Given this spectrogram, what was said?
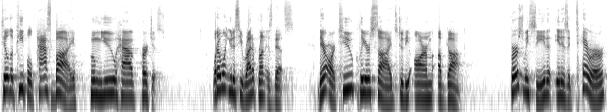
till the people pass by whom you have purchased. What I want you to see right up front is this there are two clear sides to the arm of God. First, we see that it is a terror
